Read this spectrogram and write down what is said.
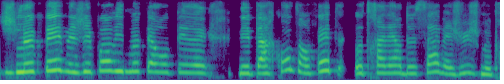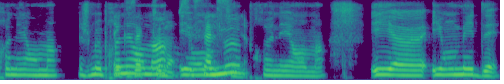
je le fais, mais j'ai pas envie de me faire opérer. Mais par contre, en fait, au travers de ça, ben, juste, je me prenais en main. Je me prenais en main et on me prenait en main. Et, euh, et on m'aidait.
